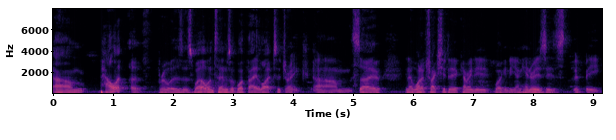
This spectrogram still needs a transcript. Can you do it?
um, palette of brewers as well in terms of what they like to drink. Um, so, you know, what attracts you to coming to working to Young Henry's is it'd be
